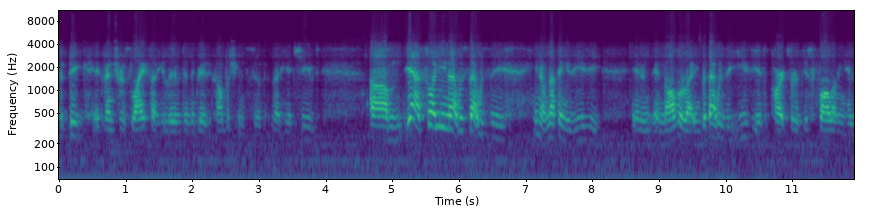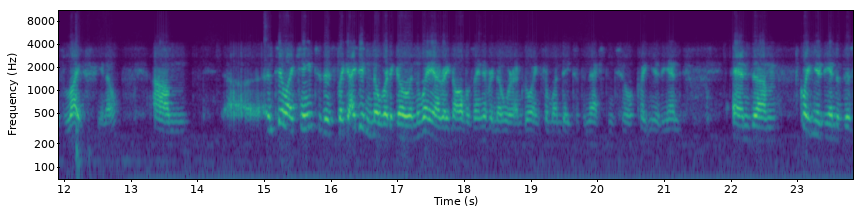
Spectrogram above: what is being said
the big adventurous life that he lived and the great accomplishments that he achieved. Um, yeah, so I mean that was that was the, you know, nothing is easy in, in novel writing, but that was the easiest part, sort of just following his life, you know. Um, uh, until I came to this, like I didn't know where to go. And the way I write novels, I never know where I'm going from one day to the next until quite near the end. And um, quite near the end of this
